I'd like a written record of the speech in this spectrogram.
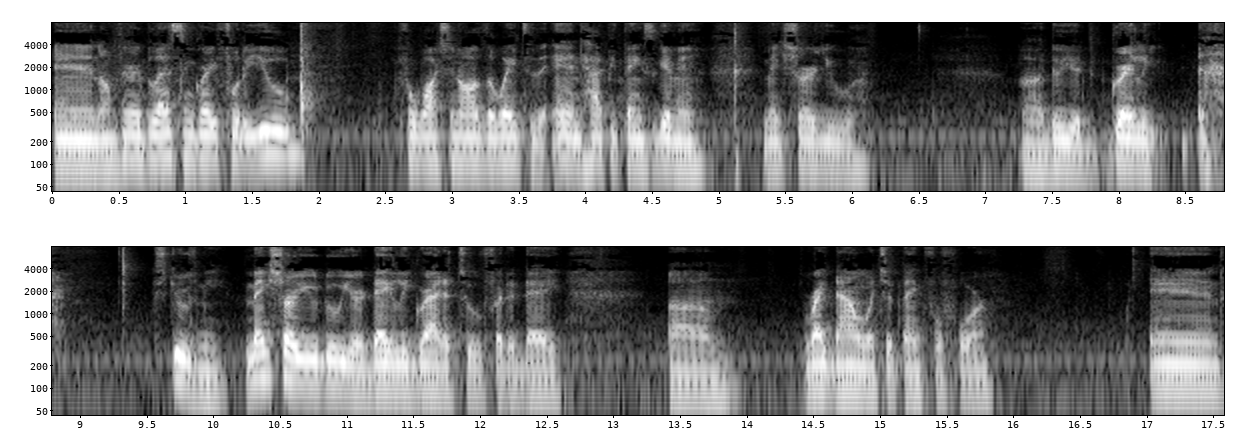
And I'm very blessed and grateful to you for watching all the way to the end. Happy Thanksgiving. Make sure you uh, do your greatly, excuse me. Make sure you do your daily gratitude for the day. Um, write down what you're thankful for. And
